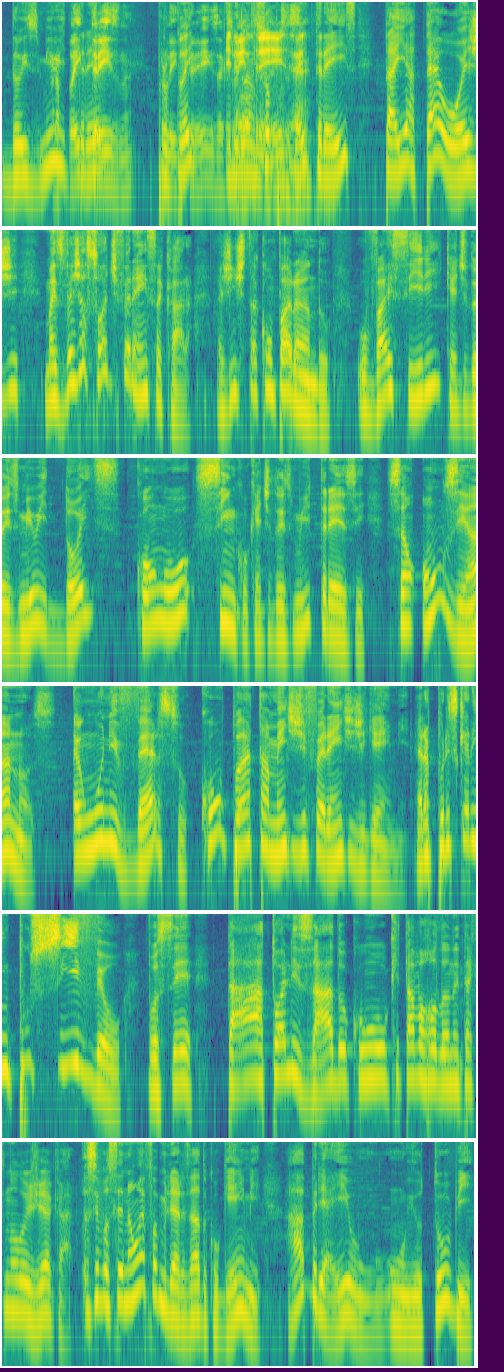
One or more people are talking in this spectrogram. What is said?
2013. Pra Play 3, né? Pro Play Play, 3, ele Xbox lançou Play pro 3, Play é. 3, tá aí até hoje, mas veja só a diferença, cara. A gente tá comparando o Vice City, que é de 2002, com o 5, que é de 2013. São 11 anos. É um universo completamente diferente de game. Era por isso que era impossível você tá atualizado com o que tava rolando em tecnologia, cara. Se você não é familiarizado com o game, abre aí um, um YouTube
